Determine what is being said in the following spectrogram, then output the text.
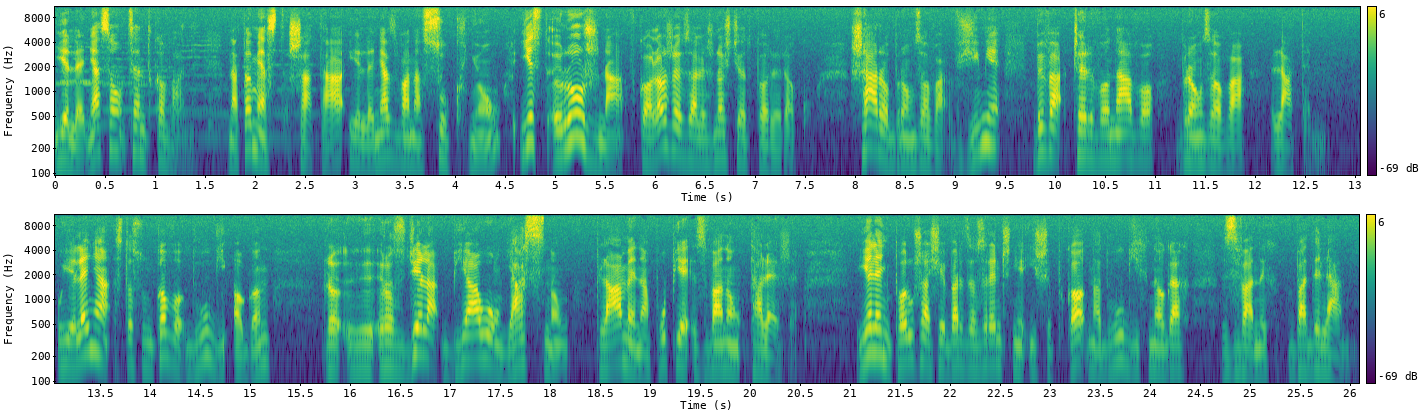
jelenia są centkowane. Natomiast szata jelenia zwana suknią jest różna w kolorze w zależności od pory roku. Szaro-brązowa w zimie bywa czerwonawo-brązowa latem. U jelenia stosunkowo długi ogon y, rozdziela białą, jasną plamę na pupie zwaną talerzem. Jeleń porusza się bardzo zręcznie i szybko na długich nogach zwanych badylami.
